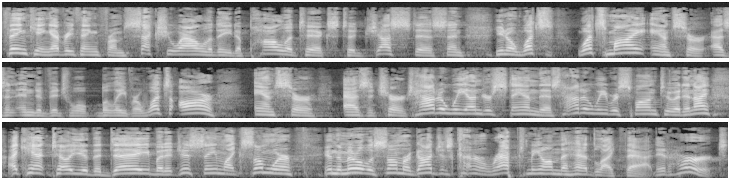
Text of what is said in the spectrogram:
thinking, everything from sexuality to politics to justice. And, you know, what's, what's my answer as an individual believer? What's our answer as a church? How do we understand this? How do we respond to it? And I, I can't tell you the day, but it just seemed like somewhere in the middle of the summer, God just kind of rapped me on the head like that. It hurt.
